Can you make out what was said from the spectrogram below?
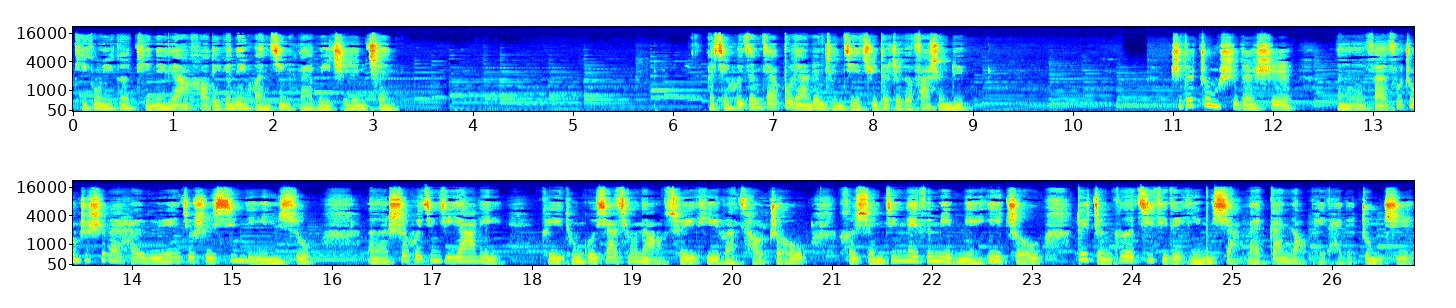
提供一个体内良好的一个内环境来维持妊娠。而且会增加不良妊娠结局的这个发生率。值得重视的是，嗯，反复种植失败还有一个原因就是心理因素，呃，社会经济压力可以通过下丘脑垂体卵巢轴和神经内分泌免疫轴对整个机体的影响来干扰胚胎的种植。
